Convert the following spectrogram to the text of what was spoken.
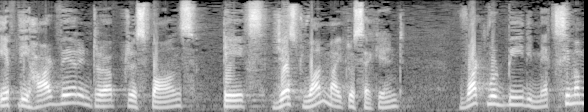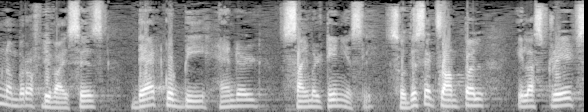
If the hardware interrupt response takes just 1 microsecond, what would be the maximum number of devices that could be handled simultaneously. So this example illustrates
